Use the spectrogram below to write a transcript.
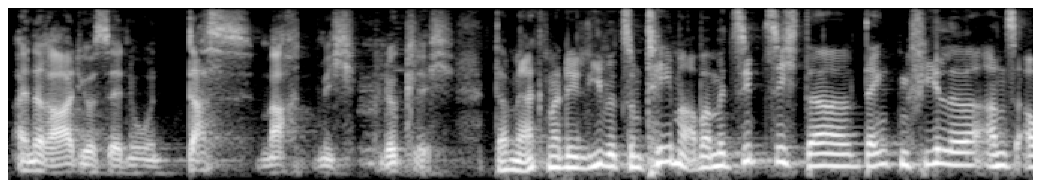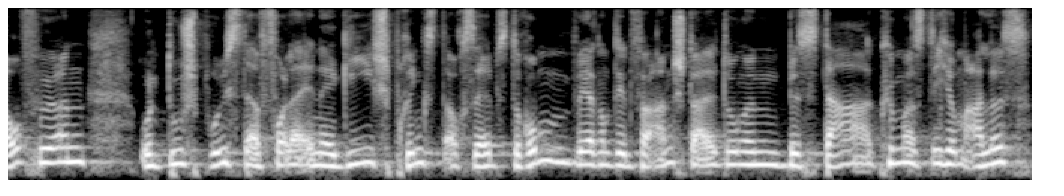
eine Radiosendung. Und das macht mich glücklich. Da merkt man die Liebe zum Thema. Aber mit 70, da denken viele ans Aufhören und du sprühst da voller Energie, springst auch selbst rum während den Veranstaltungen, bist da, kümmerst dich um alles.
